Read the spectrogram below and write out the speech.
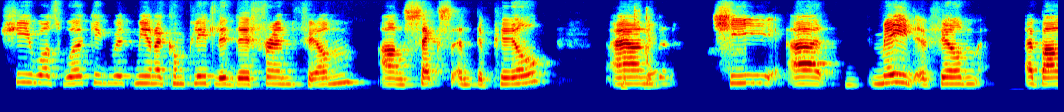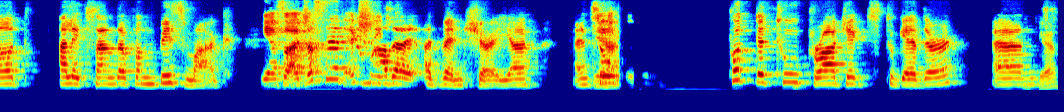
she was working with me on a completely different film on sex and the pill. And okay. she uh, made a film about Alexander von Bismarck. Yeah, so I just said actually another adventure, yeah. And so yeah. put the two projects together and yeah.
